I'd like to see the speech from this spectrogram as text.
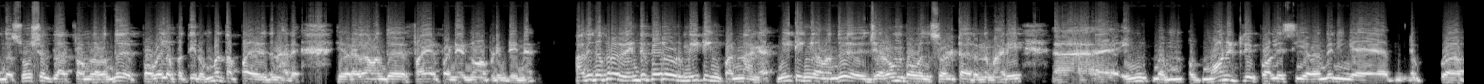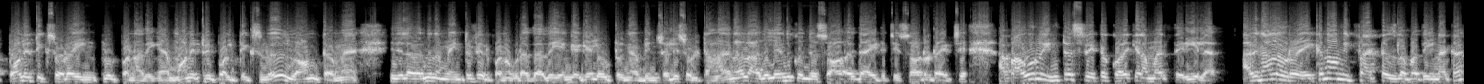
அந்த சோஷியல் பிளாட்ஃபார்ம்ல வந்து பவலை பத்தி ரொம்ப தப்பா எழுதினாரு. இவரெல்லாம் வந்து ஃபயர் பண்ணிடணும் அப்படி இப்படின்னு. அதுக்கப்புறம் ரெண்டு பேரும் ஒரு மீட்டிங் பண்ணாங்க. மீட்டிங்ல வந்து ஜெரோம் பவல் சொல்லிட்டாரு இந்த மாதிரி மானிட்டரி பாலிசியை வந்து நீங்க பாலிடிக்ஸோட இன்க்ளூட் பண்ணாதீங்க. மானிட்டரி பாலிடிக்ஸ்ன்றது லாங் டேர்ம் இதுல வந்து நம்ம இன்டர்ஃபியர் பண்ணக்கூடாது. அது எங்க கையில விட்டுருங்க அப்படின்னு சொல்லி சொல்லிட்டாங்க. அதனால அதுல இருந்து கொஞ்சம் சா- இதாயிடுச்சு சார்ட் அவுட் ஆயிடுச்சு. அப்ப அவரும் இன்ட்ரெஸ்ட் ரேட்டை குறைக்கிற மாதிரி தெரியல. அதனால ஒரு எக்கனாமிக் ஃபேக்டர்ஸ்ல பாத்தீங்கன்னாக்கா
